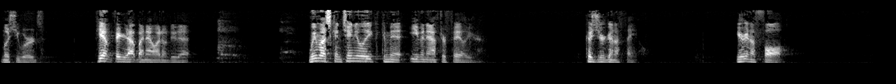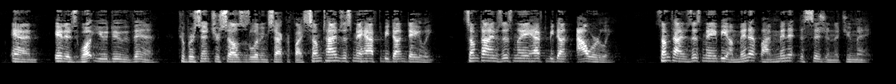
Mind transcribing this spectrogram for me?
mushy words. If you haven't figured out by now, I don't do that. We must continually commit even after failure, because you're going to fail. You're going to fall. And it is what you do then to present yourselves as a living sacrifice. Sometimes this may have to be done daily. Sometimes this may have to be done hourly. Sometimes this may be a minute by minute decision that you make.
